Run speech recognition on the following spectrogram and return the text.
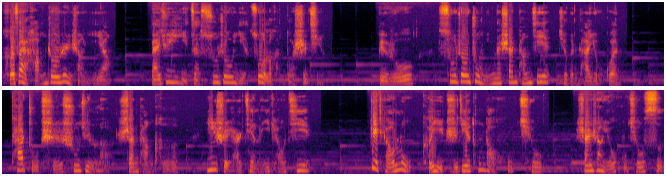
和在杭州任上一样，白居易在苏州也做了很多事情，比如苏州著名的山塘街就跟他有关。他主持疏浚了山塘河，依水而建了一条街，这条路可以直接通到虎丘，山上有虎丘寺。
